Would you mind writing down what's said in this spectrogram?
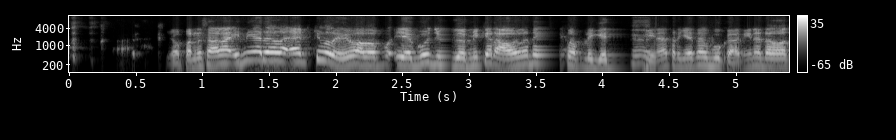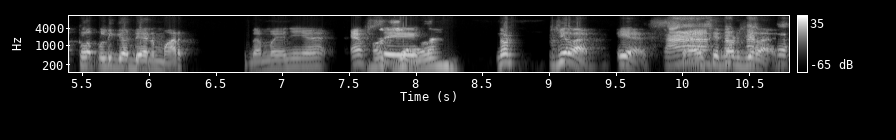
Jawabannya salah. Ini adalah actually, walaupun ya gue juga mikir awalnya nih klub Liga Cina, ternyata bukan. Ini adalah klub Liga Denmark. Namanya FC North Zealand. Yes, Ah. FC North Zealand.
